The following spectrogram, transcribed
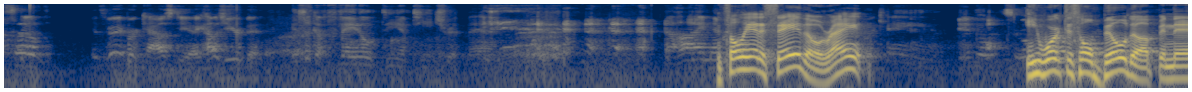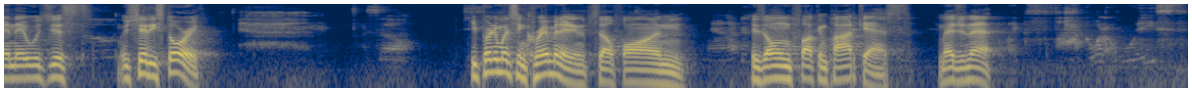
So it's How's your been? It's like a failed DMT trip, man. the high never It's all he had to say, though, right? He worked this whole build up, and then it was just a shitty story. So, He pretty much incriminated himself on his own fucking podcast. Imagine that. like, fuck, what a waste.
